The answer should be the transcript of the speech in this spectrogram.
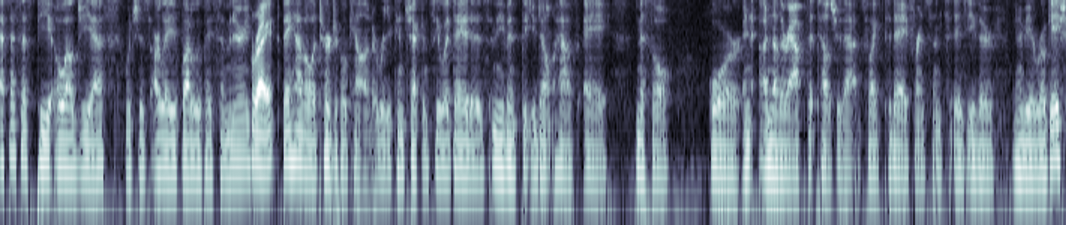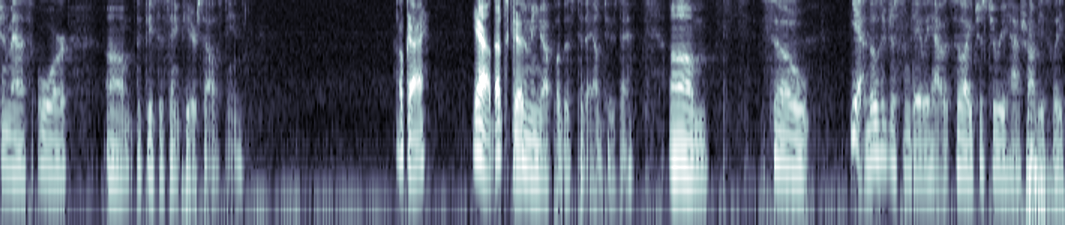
FSSP OLGS, which is Our Lady of Guadalupe Seminary Right. they have a liturgical calendar where you can check and see what day it is in the event that you don't have a missal or an, another app that tells you that. So, like today, for instance, is either going to be a rogation mass or um, the feast of Saint Peter Celestine. Okay. Yeah, that's good. Assuming you upload this today on Tuesday. Um, so, yeah, those are just some daily habits. So, like, just to rehash, obviously,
